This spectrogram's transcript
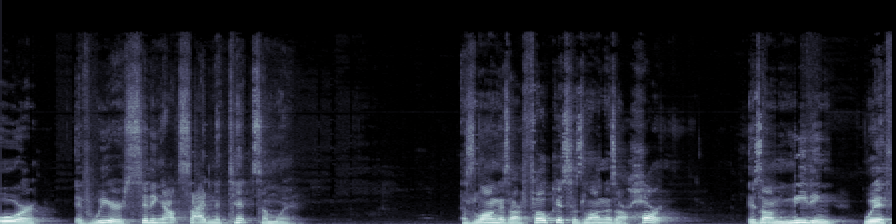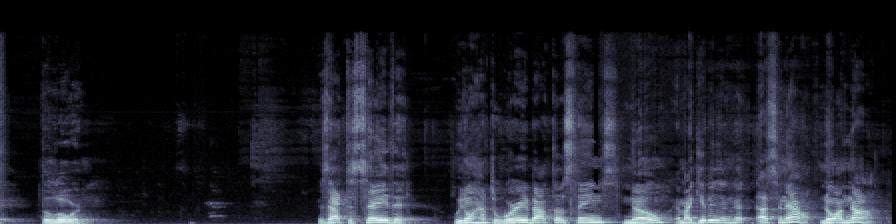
or if we are sitting outside in a tent somewhere. As long as our focus, as long as our heart is on meeting with the Lord. Is that to say that we don't have to worry about those things? No. Am I giving us an out? No, I'm not.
